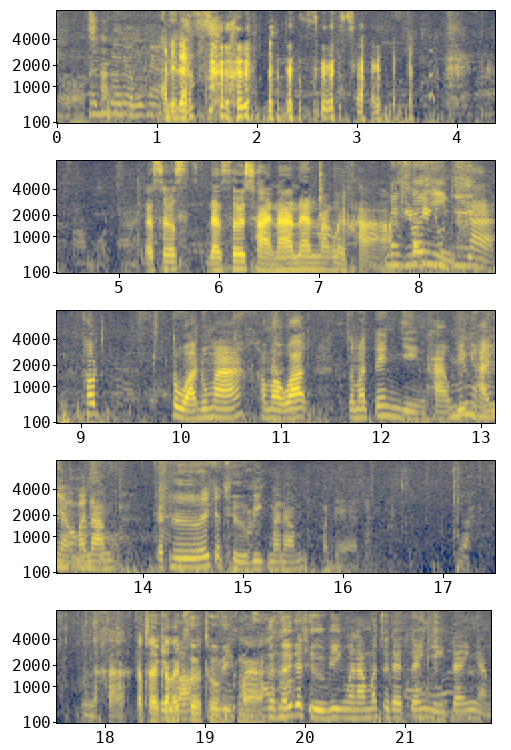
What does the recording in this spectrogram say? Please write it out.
นักร้องชายอันนี้เราแล้วค่ะอันนี้แดนเซอร์แดนเซอร์ชายแดนเซอร์แดนเซอร์ชายหน้าแน่นมากเลยค่ะ แดนเซอร์หญิงค่ะ เขาตั๋วดูมา เขาบอกว่า จะมาเต้นหญิงหาวิกหาอย่างมานำกระเทยกระถือวิกมานำประแดดนี่นะคะกระเทยก็เลยคือทูวิกมากระเทยกระถือวิกมานำว่าจะได้เต้นหญิงเต้นอย่าง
